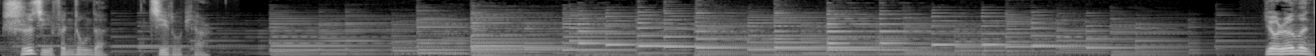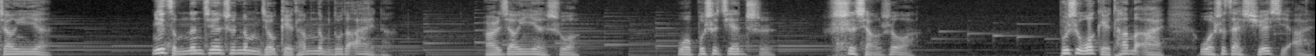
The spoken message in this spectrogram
十几分钟的纪录片有人问江一燕：“你怎么能坚持那么久，给他们那么多的爱呢？”而江一燕说：“我不是坚持。”是享受啊，不是我给他们爱，我是在学习爱。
